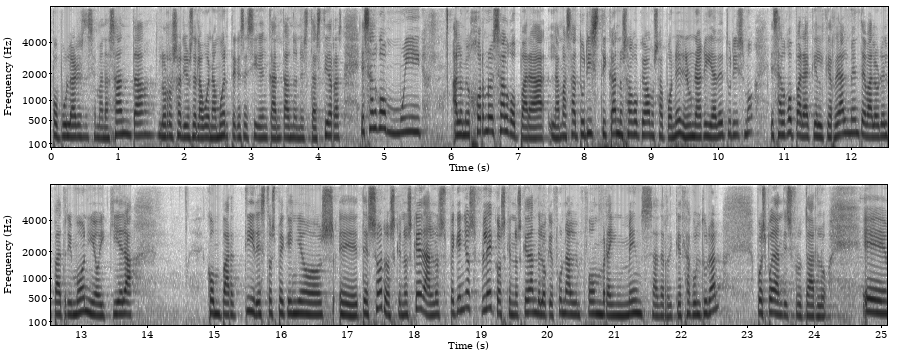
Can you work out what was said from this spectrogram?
populares de Semana Santa, los rosarios de la Buena Muerte que se siguen cantando en estas tierras. Es algo muy, a lo mejor no es algo para la masa turística, no es algo que vamos a poner en una guía de turismo, es algo para que el que realmente valore el patrimonio y quiera compartir estos pequeños eh, tesoros que nos quedan, los pequeños flecos que nos quedan de lo que fue una alfombra inmensa de riqueza cultural, pues puedan disfrutarlo. Eh,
